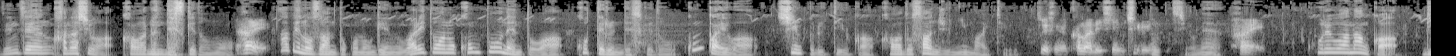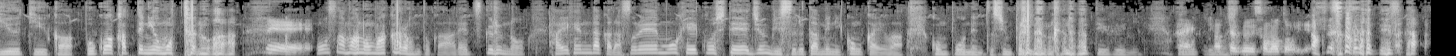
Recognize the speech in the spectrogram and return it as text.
全然話は変わるんですけども、はい。アベノさんとこのゲーム、割とあのコンポーネントは凝ってるんですけど、今回はシンプルっていうか、カード32枚っていう、そうですね、かなりシンプルに。シンプルですよね。はい。これはなんか、理由っていうか、僕は勝手に思ったのは、で、王様のマカロンとかあれ作るの大変だから、それも並行して準備するために今回はコンポーネントシンプルなのかなっていうふうにはい思っておりました。全くその通りであ、す。そうなんですか。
